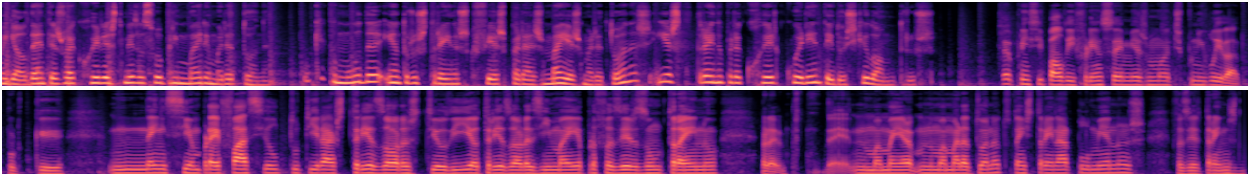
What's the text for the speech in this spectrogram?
Miguel Dantas vai correr este mês a sua primeira maratona. O que é que muda entre os treinos que fez para as meias maratonas e este treino para correr 42 km? A principal diferença é mesmo a disponibilidade, porque nem sempre é fácil tu tirares 3 horas do teu dia ou 3 horas e meia para fazeres um treino. Para, numa, meia, numa maratona, tu tens de treinar pelo menos, fazer treinos de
